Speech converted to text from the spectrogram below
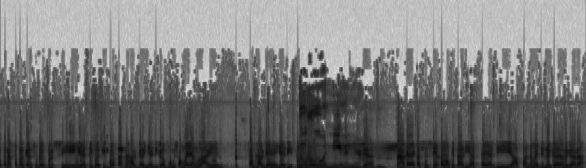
peternak-peternak yang sudah bersih ya tiba-tiba karena harganya digabung sama yang lain kan harganya jadi turun. turun iya iya Ya. Mhm. Nah kayak kasusnya kalau kita lihat kayak di apa namanya di negara-negara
